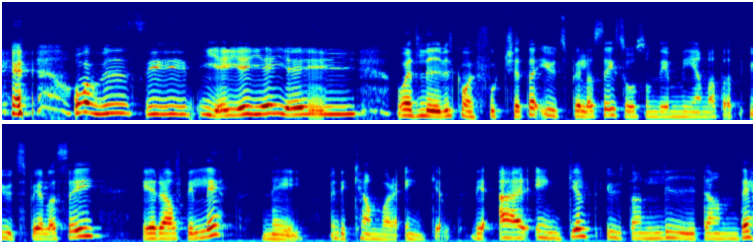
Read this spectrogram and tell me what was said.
och vad mysigt! Yay, yay, yay, yay! Och att livet kommer fortsätta utspela sig så som det är menat att utspela sig. Är det alltid lätt? Nej, men det kan vara enkelt. Det är enkelt utan lidande.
